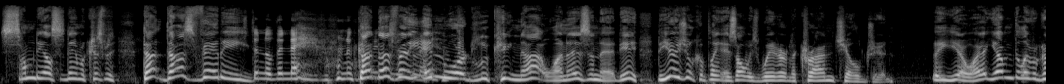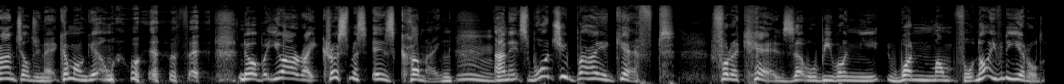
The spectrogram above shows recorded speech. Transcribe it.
Somebody else's name at Christmas. That That's very Just another name on a That, Christmas that's very list. inward looking, that one, isn't it? The, the usual complaint is always, where are the grandchildren? You know, you haven't delivered grandchildren yet. Come on, get on with it. No, but you are right. Christmas is coming, Hmm. and it's what you buy a gift for a kid that will be one one month old, not even a year old,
